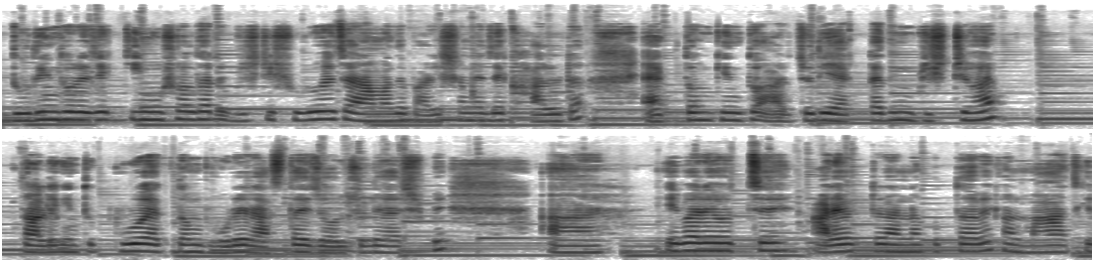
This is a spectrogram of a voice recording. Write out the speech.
দুদিন ধরে যে কি মুষলধারে বৃষ্টি শুরু হয়েছে আর আমাদের বাড়ির সামনে যে খালটা, একদম কিন্তু আর যদি একটা দিন বৃষ্টি হয়, তাহলে কিন্তু পুরো একদম ভোরে রাস্তায় জল চলে আসবে। আর এবারে হচ্ছে আরও একটা রান্না করতে হবে, কারণ মা আজকে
